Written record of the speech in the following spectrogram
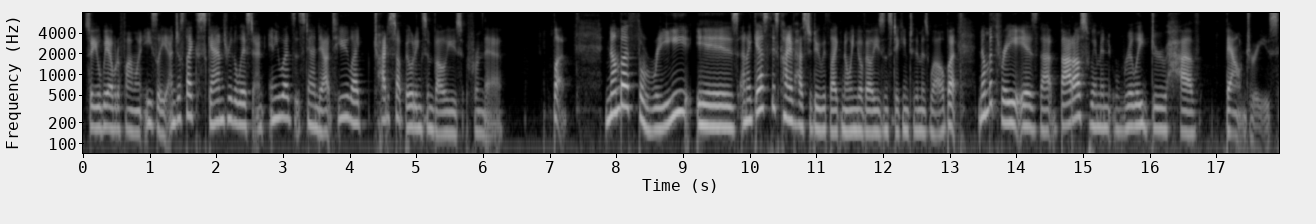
So you'll be able to find one easily and just like scan through the list and any words that stand out to you, like try to start building some values from there. But Number three is, and I guess this kind of has to do with like knowing your values and sticking to them as well. But number three is that badass women really do have boundaries.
